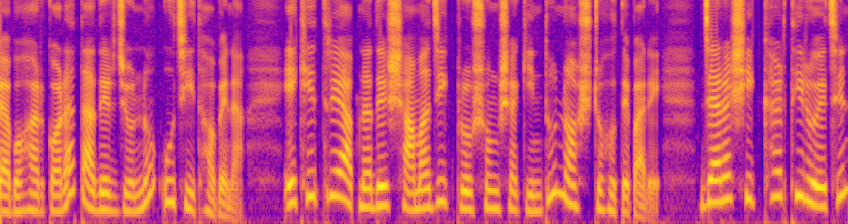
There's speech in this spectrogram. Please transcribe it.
ব্যবহার করা তাদের জন্য উচিত হবে না। এক্ষেত্রে আপনাদের সামাজিক প্রশংসা কিন্তু নষ্ট হতে পারে। যারা শিক্ষার্থী রয়েছেন,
